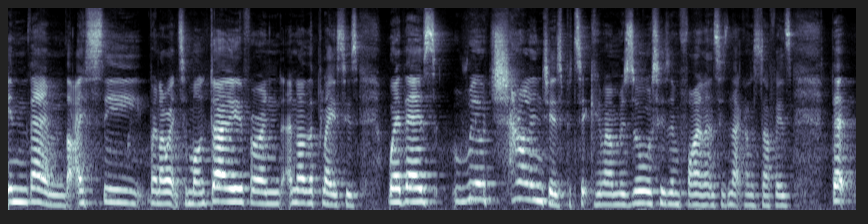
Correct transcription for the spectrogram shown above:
in them that I see when I went to Moldova and, and other places where there's real challenges, particularly around resources and finances and that kind of stuff, is that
